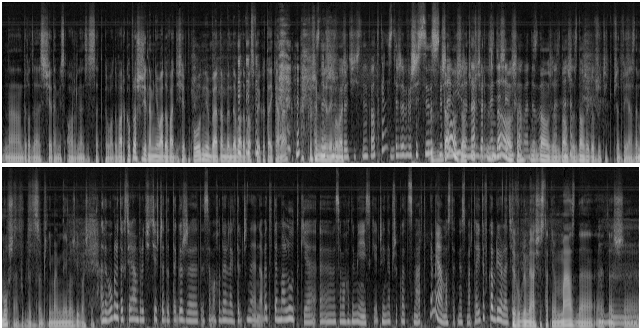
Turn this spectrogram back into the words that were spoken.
na drodze S7 jest Orlen ze setką ładowarką. Proszę się tam nie ładować dzisiaj po południu, bo ja tam będę ładował swojego Taycana. Proszę mnie nie zajmować. wrócić ten podcast, żeby wszyscy usłyszeli, Zdążę, że Norbert będzie się zdążę, ładował. zdążę, zdążę, zdążę go wrzucić przed wyjazdem. Muszę w ogóle to zrobić, nie mam innej możliwości. Ale w ogóle to chciałam wrócić jeszcze do tego, że te samochody elektryczne, nawet te malutkie e, samochody miejskie, czyli na przykład Smart. Ja miałam ostatnio Smarta i to w kabriolecie. Ty w ogóle miałaś ostatnio Mazdę e, Mhm. też. e,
